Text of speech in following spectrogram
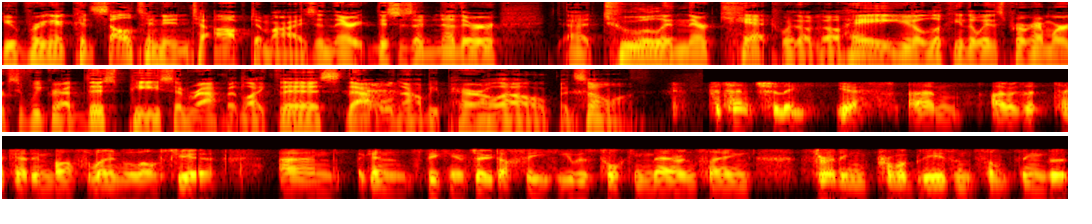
you bring a consultant in to optimize, and there this is another uh, tool in their kit where they'll go, hey, you know, looking at the way this program works, if we grab this piece and wrap it like this, that will now be parallel, and so on. Potentially, yes. Um, I was at TechEd in Barcelona last year, and again, speaking of Joe Duffy, he was talking there and saying threading probably isn't something that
